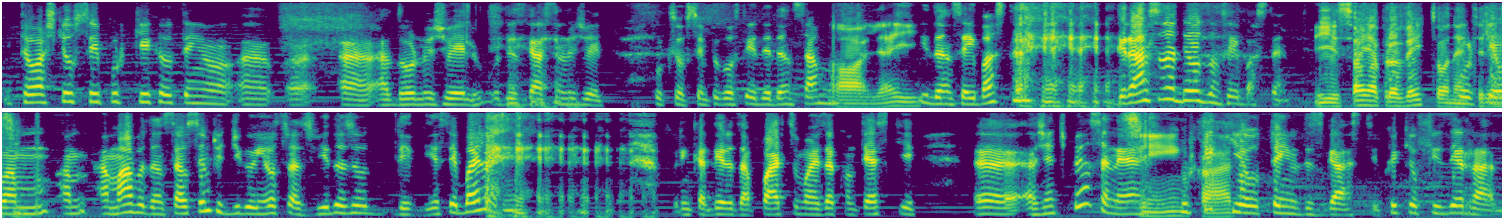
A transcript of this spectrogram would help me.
Então, acho que eu sei por que, que eu tenho a, a- a- a dor no joelho, o desgaste no joelho. Porque eu sempre gostei de dançar muito. Olha aí. E dancei bastante. Graças a Deus dancei bastante. Isso aí aproveitou, né, porque eu Terezinha? am- am- amava dançar. Eu sempre digo, em outras vidas eu devia ser bailarina. Brincadeiras à parte, mas acontece que eh, a gente pensa, né? Sim, por que, claro. que eu tenho desgaste? O que, que eu fiz de errado?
